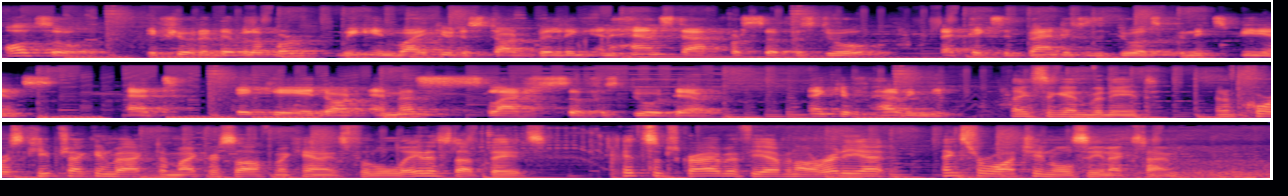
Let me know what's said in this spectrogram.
Also, if you're a developer, we invite you to start building enhanced app for Surface Duo that takes advantage of the dual screen experience at aka.ms slash Surface Duo Dev. Thank you for having me. Thanks again, Vineet. And of course, keep checking back to Microsoft Mechanics for the latest updates. Hit subscribe if you haven't already yet. Thanks for watching. We'll see you next time.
